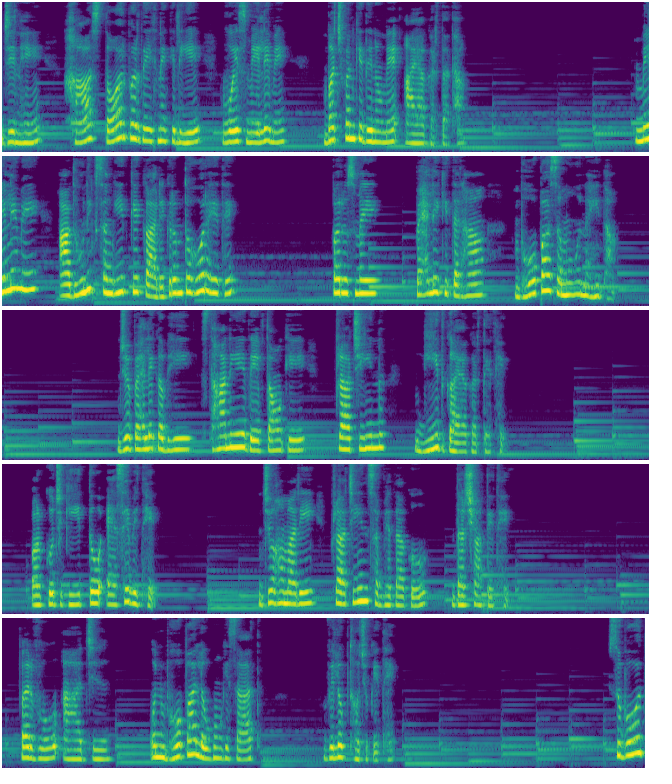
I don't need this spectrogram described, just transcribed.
जिन्हें खास तौर पर देखने के लिए वो इस मेले में बचपन के दिनों में आया करता था। मेले में आधुनिक संगीत के कार्यक्रम तो हो रहे थे, पर उसमें पहले की तरह भोपा समूह नहीं था। जो पहले कभी स्थानीय देवताओं के प्राचीन गीत गाया करते थे। और कुछ गीत तो ऐसे भी थे, जो हमारी प्राचीन सभ्यता को दर्शाते थे। पर वो आज उन भोपा लोगों के साथ विलुप्त हो चुके थे। सुबोध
